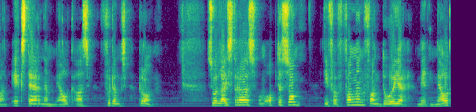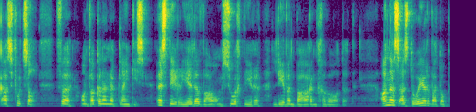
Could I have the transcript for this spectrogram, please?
van eksterne melk as voedingsbron. So luisteraars om op te som, die vervanging van dooier met melk as voedsel vir ontwikkelende kleintjies is die rede waarom soogdiere lewendbarend geword het. Anders as dooier wat op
